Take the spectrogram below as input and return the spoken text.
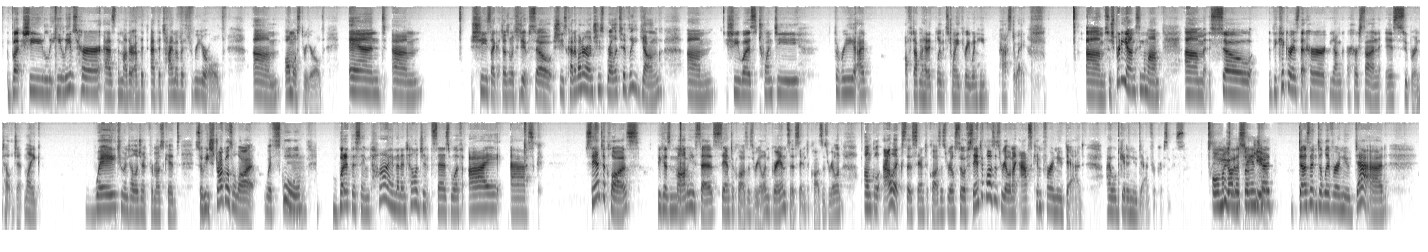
but she he leaves her as the mother of the at the time of a three year old, um, almost three year old, and um, she's like doesn't know what to do. So she's kind of on her own. She's relatively young. Um, she was twenty three. I off the top of my head, I believe it's twenty three when he passed away. Um, so she's pretty young, single mom. Um, so the kicker is that her young her son is super intelligent, like way too intelligent for most kids. So he struggles a lot with school, Mm. but at the same time, that intelligence says, well, if I ask Santa Claus, because mommy says Santa Claus is real, and grand says Santa Claus is real, and Uncle Alex says Santa Claus is real. So if Santa Claus is real and I ask him for a new dad, I will get a new dad for Christmas. Oh my god, when that's so cute. Doesn't deliver a new dad.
